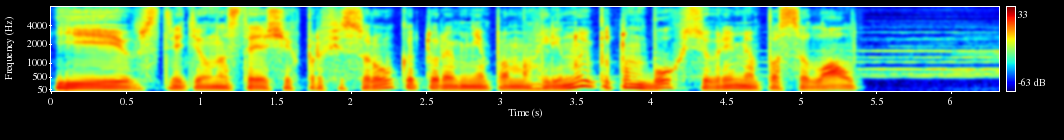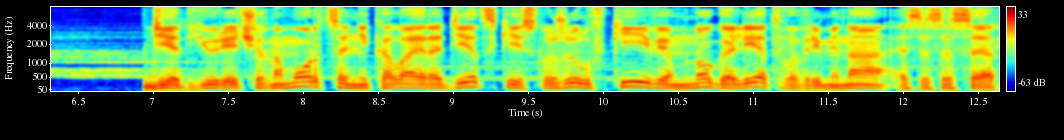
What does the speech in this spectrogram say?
и встретил настоящих профессоров, которые мне помогли. Ну и потом Бог все время посылал Дед Юрия Черноморца Николай Радецкий служил в Киеве много лет во времена СССР.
